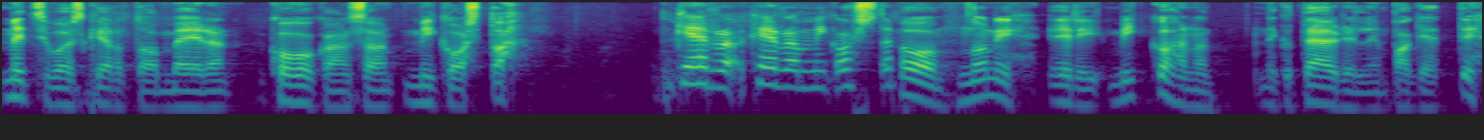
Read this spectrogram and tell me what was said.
Metsi voisi kertoa meidän koko kansan Mikosta. Kerro, kerro Mikosta. Oh, no niin, eli Mikkohan on niinku täydellinen paketti.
